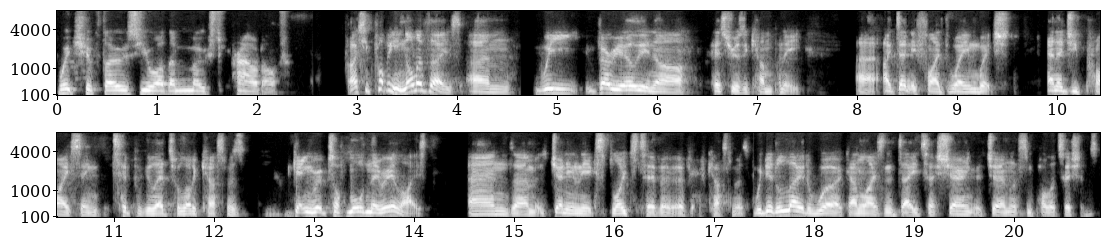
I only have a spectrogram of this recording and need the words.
which of those you are the most proud of. Actually, probably none of those. Um, we very early in our history as a company uh, identified the way in which energy pricing typically led to a lot of customers getting ripped off more than they realized. And um, it's genuinely exploitative of, of, customers. We did a load of work analyzing the data, sharing it with journalists and politicians.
